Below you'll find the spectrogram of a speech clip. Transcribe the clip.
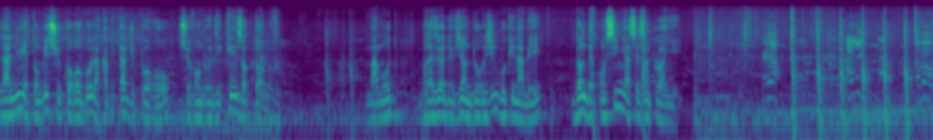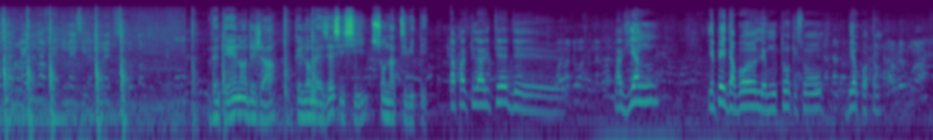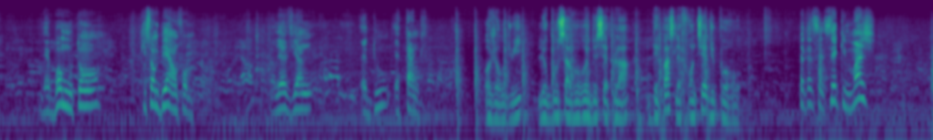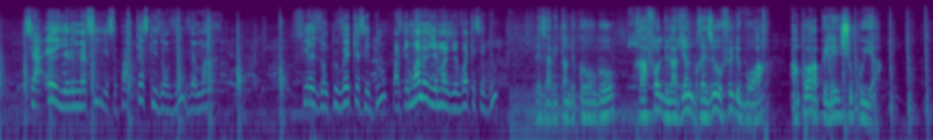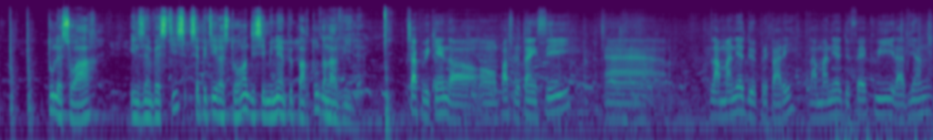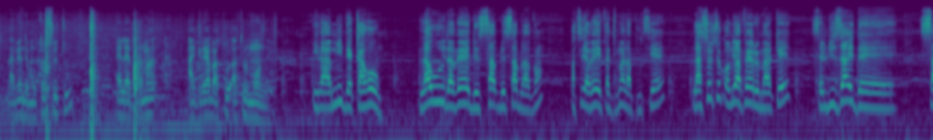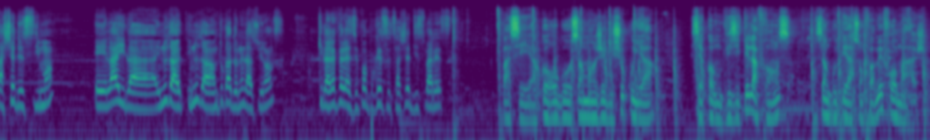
La nuit est tombée sur Korogo, la capitale du Poro, ce vendredi 15 octobre. Mahmoud, braiseur de viande d'origine burkinabé, donne des consignes à ses employés. 21 ans déjà que l'homme exerce ici son activité. La particularité de ma viande, je paye d'abord les moutons qui sont bien portants. Les bons moutons qui sont bien en forme. Les viande est doux et tendre. Aujourd'hui, le goût savoureux de ces plats dépasse les frontières du Poro. Peut-être c'est ceux qui mangent. C'est à eux, je remercie. Je ne sais pas qu'est-ce qu'ils ont vu vraiment. Si ils ont trouvé que c'est doux, parce que moi-même je mange, je vois que c'est doux. Les habitants de Korogo raffolent de la viande braisée au feu de bois, encore appelée choukouya. Tous les soirs, ils investissent ces petits restaurants disséminés un peu partout dans la ville. Chaque week-end, euh, on passe le temps ici. Euh, la manière de préparer, la manière de faire cuire la viande, la viande de mouton surtout, elle est vraiment agréable à tout, à tout le monde. Il a mis des carreaux là où il y avait de sable, de sable avant, parce qu'il y avait effectivement la poussière. La seule chose qu'on lui a fait remarquer, c'est l'usage des sachets de ciment. Et là, il, nous a, en tout cas donné l'assurance qu'il allait faire les efforts pour que ce sachet disparaisse. Passer à Korogo sans manger du choukouya, c'est comme visiter la France sans goûter à son fameux fromage.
